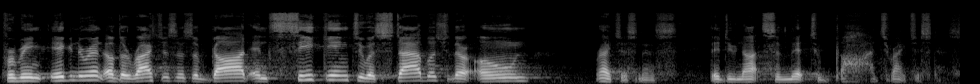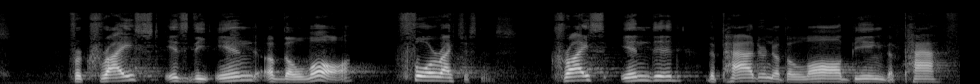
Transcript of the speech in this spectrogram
For being ignorant of the righteousness of God and seeking to establish their own righteousness, they do not submit to God's righteousness. For Christ is the end of the law for righteousness. Christ ended the pattern of the law being the path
